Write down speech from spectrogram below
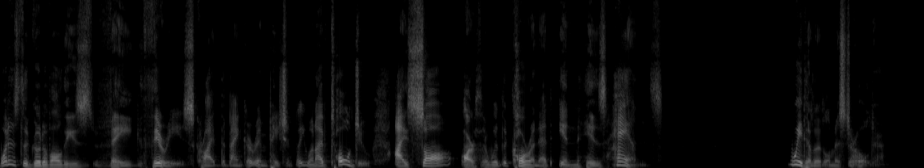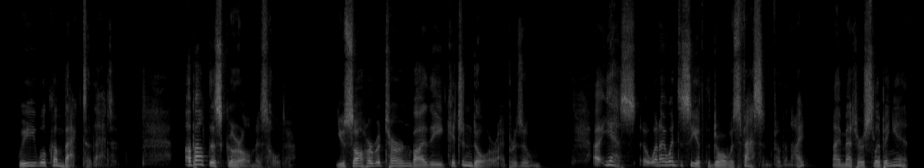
What is the good of all these vague theories? cried the banker impatiently, when I've told you I saw Arthur with the coronet in his hands. Wait a little, Mr. Holder. We will come back to that. About this girl, Miss Holder. You saw her return by the kitchen door, I presume? Uh, yes, when I went to see if the door was fastened for the night, I met her slipping in.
